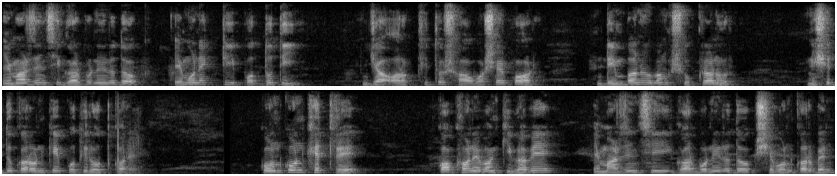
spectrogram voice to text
এমার্জেন্সি গর্ভনিরোধক এমন একটি পদ্ধতি যা অরক্ষিত সহবাসের পর ডিম্বাণু এবং শুক্রাণুর নিষিদ্ধকরণকে প্রতিরোধ করে। কোন কোন ক্ষেত্রে, কখন এবং কীভাবে এমার্জেন্সি গর্ভনিরোধক সেবন করবেন?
